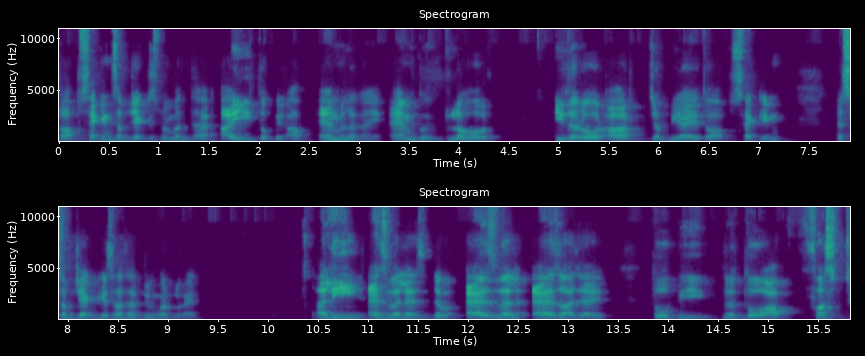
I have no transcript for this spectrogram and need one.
तो आप सेकंड सब्जेक्ट इसमें बनता है आई तो फिर आप एम लगाएँ। एम गोइंग टू लाहौर इधर और आर जब भी आए तो आप सेकंड सब्जेक्ट के साथ हेल्पिंग वर्ब लगाएँ। अली एज वेल एज जब एज वेल एज आ जाए तो भी तो आप फ़र्स्ट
